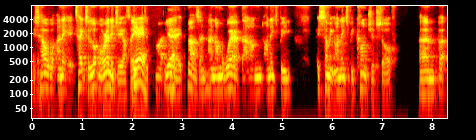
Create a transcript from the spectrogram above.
It's how, and it, it takes a lot more energy, I think. Yeah, to, yeah, it does, and, and I'm aware of that. I'm, i need to be, it's something I need to be conscious of. Um, but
